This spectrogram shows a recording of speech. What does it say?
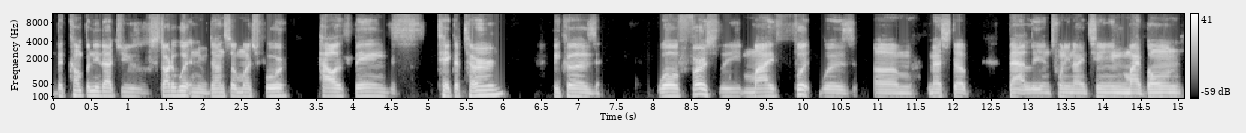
the company that you started with and you've done so much for, how things take a turn. Because, well, firstly, my foot was um, messed up badly in 2019. My bone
